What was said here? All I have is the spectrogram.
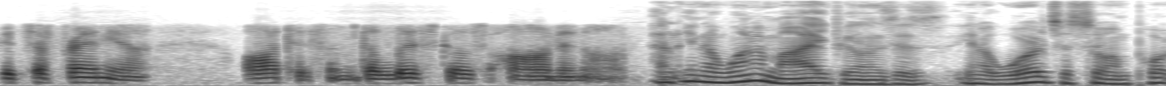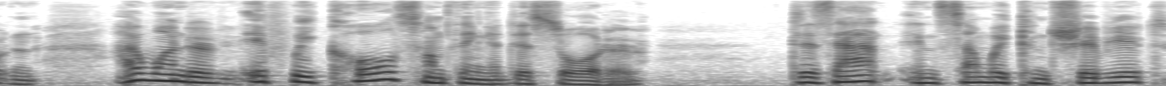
schizophrenia, autism. The list goes on and on. And, you know, one of my feelings is, you know, words are so important. I wonder if we call something a disorder, does that in some way contribute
